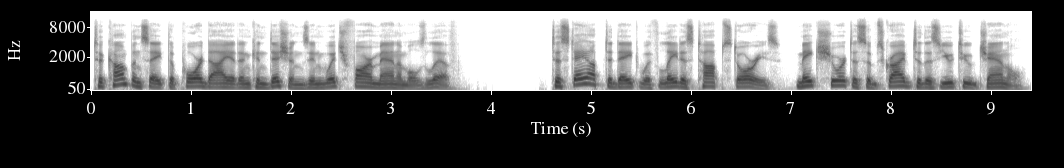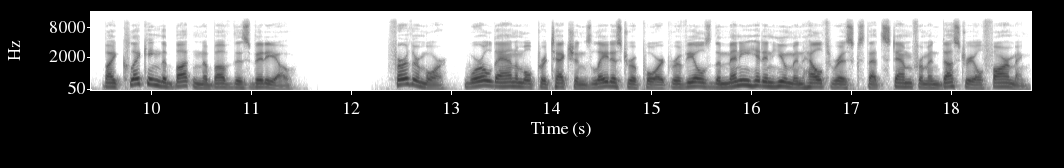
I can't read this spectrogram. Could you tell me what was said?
to compensate the poor diet and conditions in which farm animals live. To stay up to date with latest top stories, make sure to subscribe to this YouTube channel by clicking the button above this video. Furthermore, World Animal Protection's latest report reveals the many hidden human health risks that stem from industrial farming,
